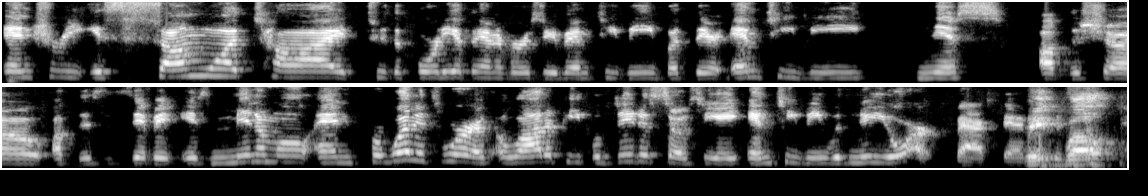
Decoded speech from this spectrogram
entry is somewhat tied to the 40th anniversary of MTV, but their MTV ness of the show of this exhibit is minimal. And for what it's worth a lot of people did associate mtv with new york back then. It, well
